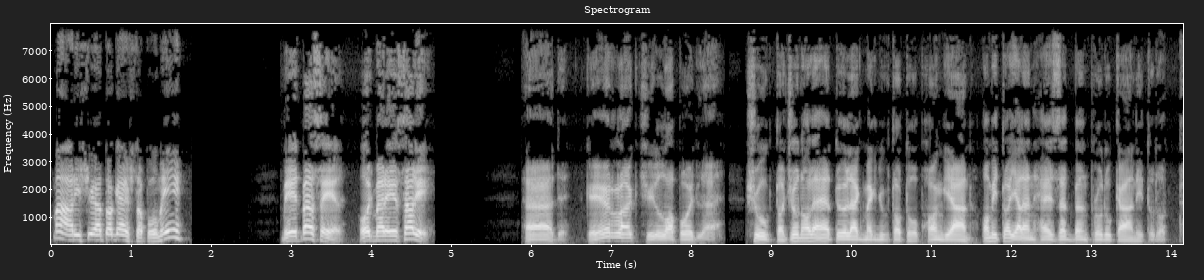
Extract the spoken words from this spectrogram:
már is jöhet a gestapo, mi? Mit beszél? Hogy merészeli? Ed, kérlek, csillapodj le, súgta John a lehető legmegnyugtatóbb hangján, amit a jelen helyzetben produkálni tudott.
